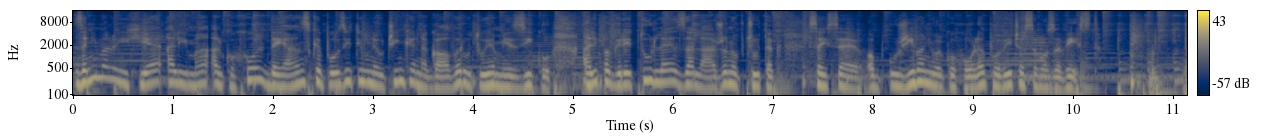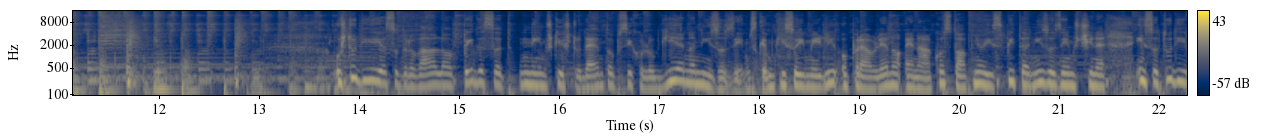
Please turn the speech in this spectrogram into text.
Zanimalo jih je, ali ima alkohol dejanske pozitivne učinke na govor v tujem jeziku, ali pa gre tu le za lažen občutek, saj se ob uživanju alkohola poveča samozavest. V študiji je sodelovalo 50 nemških študentov psihologije na nizozemskem, ki so imeli opravljeno enako stopnjo izpita nizozemščine in so tudi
